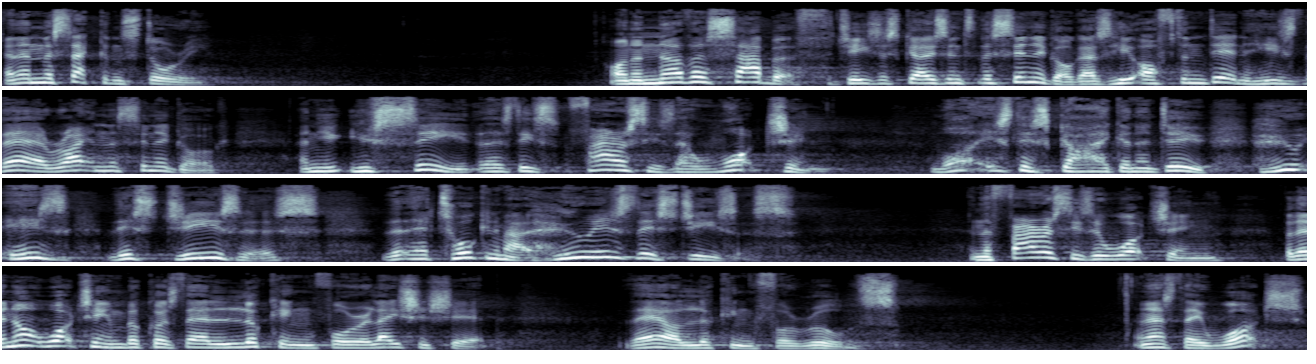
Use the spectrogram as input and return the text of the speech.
And then the second story. On another Sabbath, Jesus goes into the synagogue, as he often did, and he's there right in the synagogue. And you, you see there's these Pharisees, they're watching. What is this guy going to do? Who is this Jesus that they're talking about? Who is this Jesus? And the Pharisees are watching, but they're not watching because they're looking for relationship. They are looking for rules. And as they watch,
